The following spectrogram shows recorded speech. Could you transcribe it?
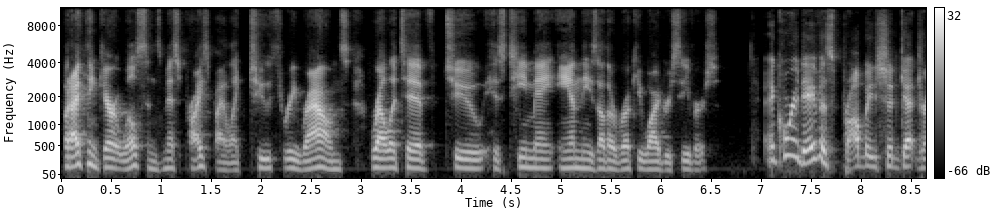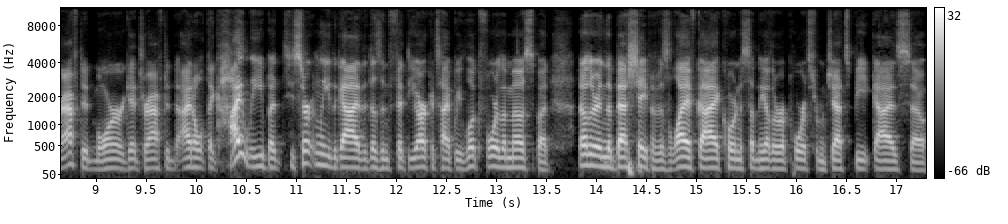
But I think Garrett Wilson's mispriced by like two, three rounds relative to his teammate and these other rookie wide receivers. And Corey Davis probably should get drafted more or get drafted. I don't think highly, but he's certainly the guy that doesn't fit the archetype we look for the most. But another in the best shape of his life guy, according to some of the other reports from Jets beat guys. So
